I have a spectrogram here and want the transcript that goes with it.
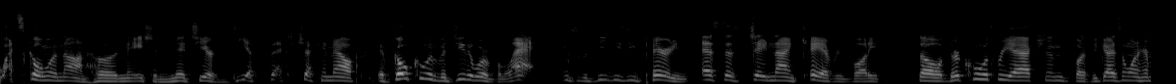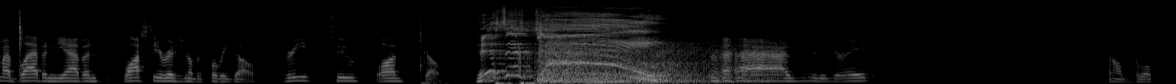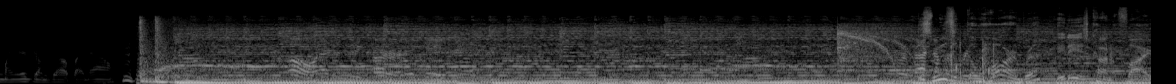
What's going on, Hood Nation? Nidge here, DFX checking out. If Goku and Vegeta were black, this is the DBZ parodies, SSJ9K, everybody. So they're cool with reactions, but if you guys don't want to hear my blabbing yabbing, watch the original before we go. Three, two, one, go. This SSJ! this is gonna be great. If I don't blow my eardrums out by now. oh, and I just did Carter, aka. This music go hard, bruh. It is kind of fire.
